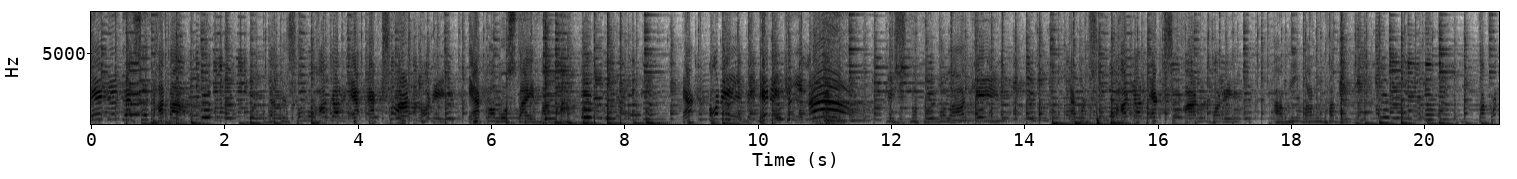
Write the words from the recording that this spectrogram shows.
লেগে গেছে ধাঁধা। দেখে ষোলো হাজার একশো আট ঘরে অবস্থায় বাধা। এক ঘরে বেঁধে রেখে এলাম কৃষ্ণ কমলা খেই এখন ষোলো হাজার একশো আট ঘরে আমি বান্ধা দেখি। তখন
